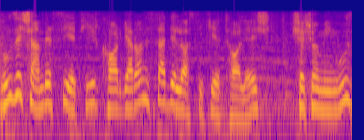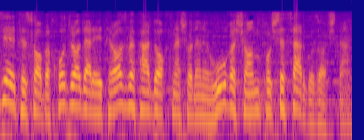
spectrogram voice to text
روز شنبه سی تیر کارگران صد لاستیکی تالش ششمین روز اعتصاب خود را در اعتراض به پرداخت نشدن حقوقشان پشت سر گذاشتند.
